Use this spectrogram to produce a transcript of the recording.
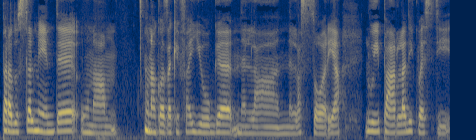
paradossalmente una una cosa che fa Jung nella, nella, storia, lui parla di questi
